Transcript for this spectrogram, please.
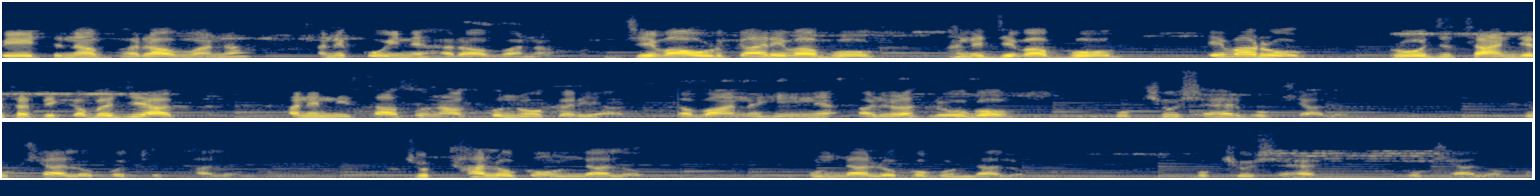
પેટના ભરાવવાના અને કોઈને હરાવવાના. જેવા ઓડકાર, એવા ભોગ અને જેવા ભોગ, એવા રોગ રોજ સાંજે થતી કબજિયાત અને નિસાસો નાખતો નોકરિયાત. દવા નહીં ને અઢળક રોગો ભૂખ્યું શહેર ભૂખ્યા લોકો ભૂખ્યા લોકો જુઠ્ઠા લોકો જુઠ્ઠા લોકો ઊંડા લોકો ઊંડા લોકો ગુંડા લોકો, ભૂખ્યું શહેર ભૂખ્યા લોકો.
